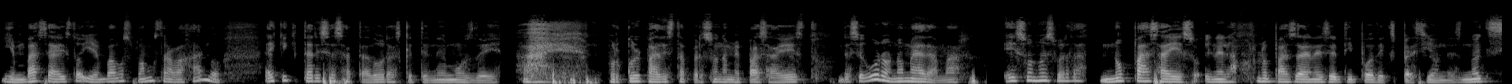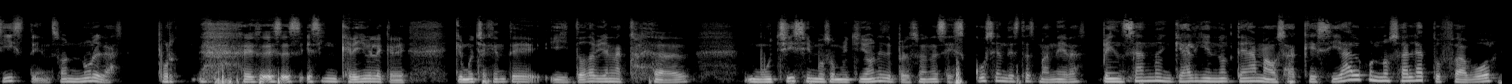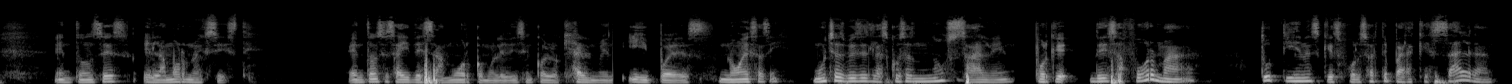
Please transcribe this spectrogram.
y en base a esto ya vamos, vamos trabajando. Hay que quitar esas ataduras que tenemos de, ay, por culpa de esta persona me pasa esto. De seguro no me ha de amar. Eso no es verdad. No pasa eso. En el amor no pasa en ese tipo de expresiones. No existen. Son nulas. Por... Es, es, es, increíble que, que mucha gente, y todavía en la actualidad, muchísimos o millones de personas se excusen de estas maneras pensando en que alguien no te ama. O sea, que si algo no sale a tu favor, entonces el amor no existe. Entonces hay desamor, como le dicen coloquialmente. Y pues no es así. Muchas veces las cosas no salen porque de esa forma tú tienes que esforzarte para que salgan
